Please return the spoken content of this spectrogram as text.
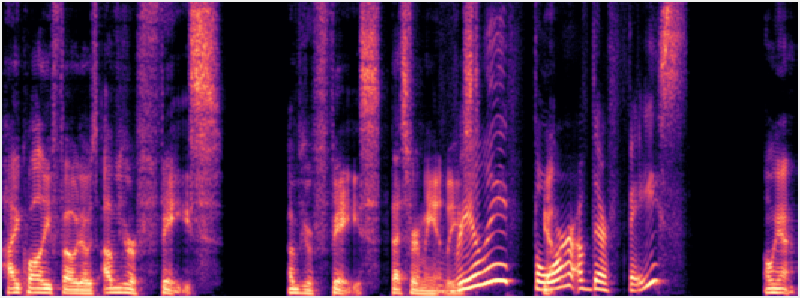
high quality photos of your face, of your face. That's for me at least. Really? Four of their face? Oh yeah.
